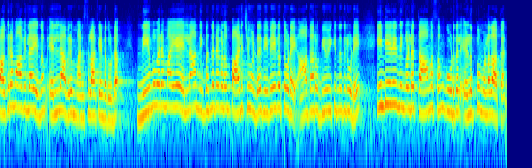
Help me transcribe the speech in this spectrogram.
പകരമാവില്ല എന്നും എല്ലാവരും മനസ്സിലാക്കേണ്ടതുണ്ട്. നിയമപരമായ എല്ലാ നിബന്ധനകളും പാലിച്ചുകൊണ്ട് വിവേകത്തോടെ ആധാർ ഉപയോഗിക്കുന്നതിലൂടെ ഇന്ത്യയിലെ നിങ്ങളുടെ താമസം കൂടുതൽ എളുപ്പമുള്ളതാക്കാൻ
